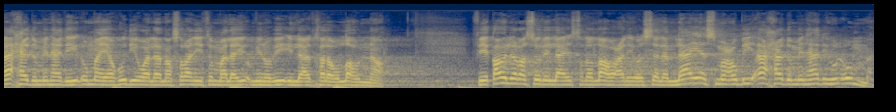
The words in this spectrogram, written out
أحد من هذه الأمة يهودي ولا نصراني ثم لا يؤمن بي إلا أدخله الله النار. في قول رسول الله صلى الله عليه وسلم لا يسمع بي أحد من هذه الأمة.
